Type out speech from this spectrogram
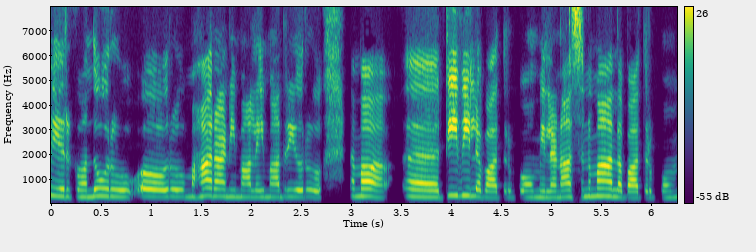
பேருக்கு வந்து ஒரு ஒரு மகாராணி மாலை மாதிரி ஒரு நம்ம டிவியில் டிவில இல்லைனா இல்லன்னா பார்த்துருப்போம்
